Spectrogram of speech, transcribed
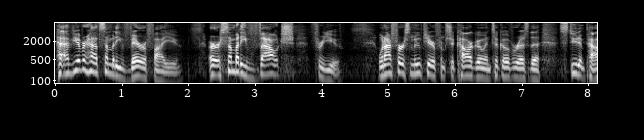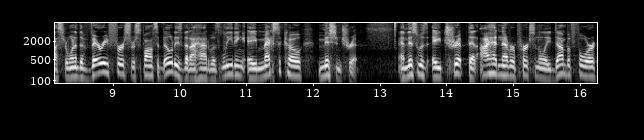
Have you ever had somebody verify you or somebody vouch for you? When I first moved here from Chicago and took over as the student pastor, one of the very first responsibilities that I had was leading a Mexico mission trip. And this was a trip that I had never personally done before.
